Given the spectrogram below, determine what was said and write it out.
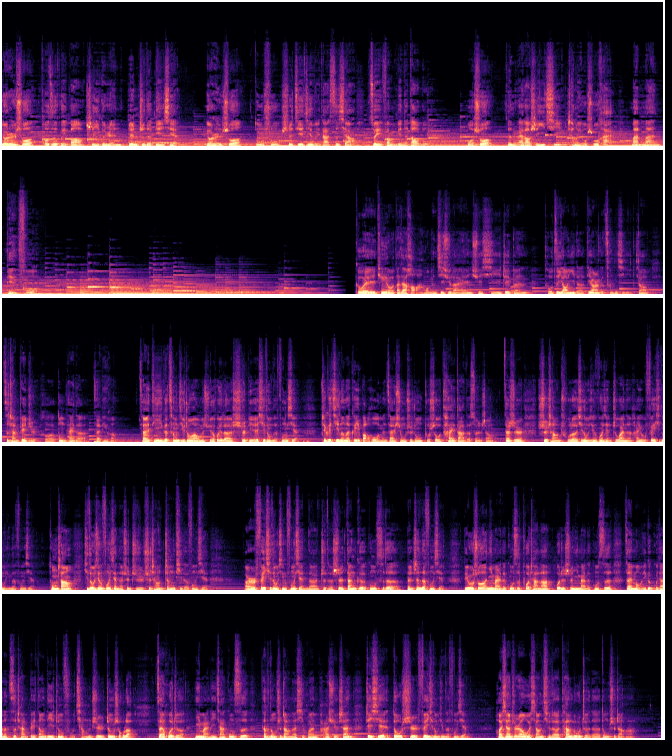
有人说，投资回报是一个人认知的变现；有人说，读书是接近伟大思想最方便的道路。我说，跟白老师一起畅游书海，慢慢变富。各位听友，大家好啊！我们继续来学习这本投资要义的第二个层级，叫资产配置和动态的再平衡。在第一个层级中啊，我们学会了识别系统的风险。这个技能呢，可以保护我们在熊市中不受太大的损伤。但是市场除了系统性风险之外呢，还有非系统性的风险。通常系统性风险呢是指市场整体的风险，而非系统性风险呢指的是单个公司的本身的风险。比如说你买的公司破产了，或者是你买的公司在某一个国家的资产被当地政府强制征收了。再或者，你买了一家公司，它的董事长呢喜欢爬雪山，这些都是非系统性的风险。好像这让我想起了探路者的董事长啊。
